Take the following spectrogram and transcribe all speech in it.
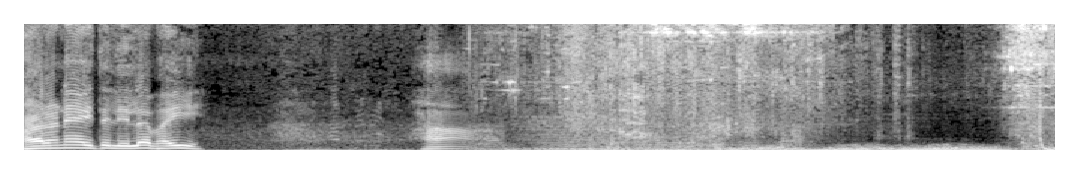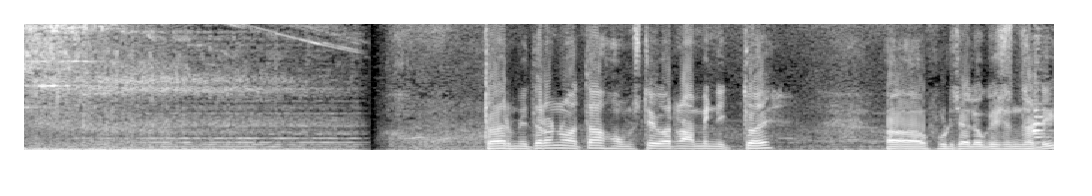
हरणे इथे लिहिलंय भाई. हा. तर मित्रांनो आता होमस्टेवरनं आम्ही निघतोय पुढच्या लोकेशनसाठी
